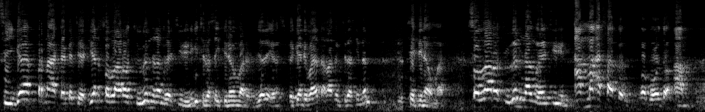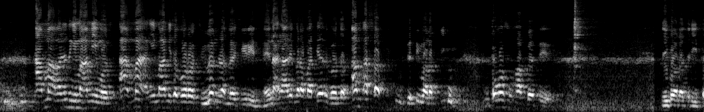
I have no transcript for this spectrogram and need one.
Sehingga pernah ada kejadian sholat rojulun dalam hajirin ini jelas Sayyidina Umar. Jadi ya, sebagian riwayat langsung jelasin kan Sayyidina Umar. Sholat rojulun dalam hajirin. Amma asabahu. Ngobrol itu am. Amma maksudnya ngimami mus. Amma ngimami sapa rojulun dalam hajirin. Enak ngali merapati ada ngobrol am asabahu. Jadi malah bingung. Utawa sahabatnya. Ini kalau cerita,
